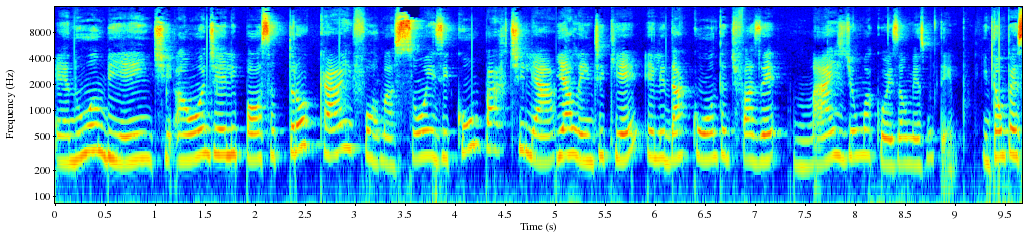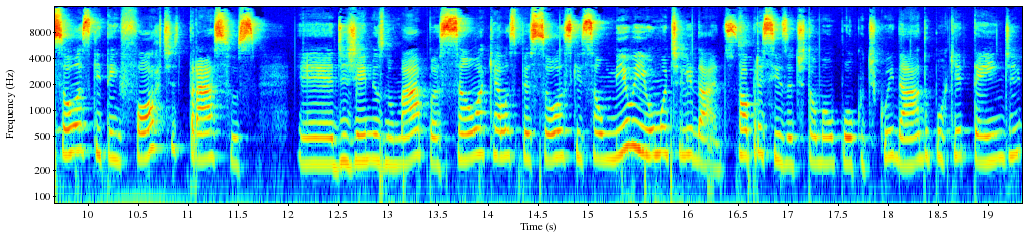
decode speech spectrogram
é, num ambiente onde ele possa trocar informações e compartilhar, e além de que ele dá conta de fazer mais de uma coisa ao mesmo tempo. Então, pessoas que têm fortes traços é, de gêmeos no mapa são aquelas pessoas que são mil e uma utilidades. Só precisa de tomar um pouco de cuidado porque tende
